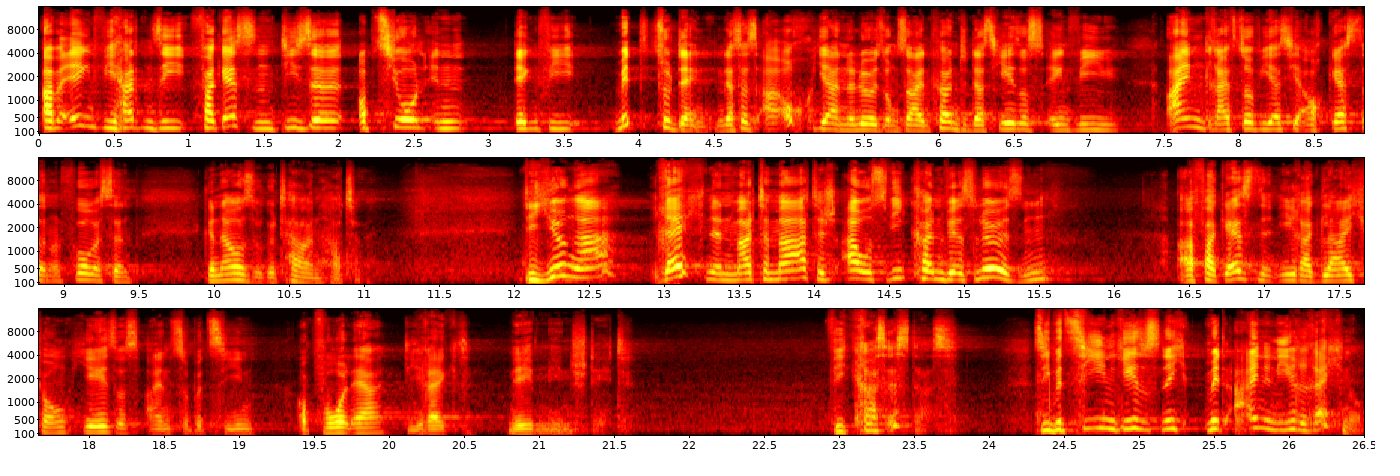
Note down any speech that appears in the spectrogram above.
aber irgendwie hatten sie vergessen, diese Option in irgendwie mitzudenken, dass es auch ja eine Lösung sein könnte, dass Jesus irgendwie eingreift, so wie er es ja auch gestern und vorgestern genauso getan hatte. Die Jünger rechnen mathematisch aus, wie können wir es lösen, aber vergessen in ihrer Gleichung Jesus einzubeziehen, obwohl er direkt neben ihnen steht. Wie krass ist das? Sie beziehen Jesus nicht mit ein in ihre Rechnung.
